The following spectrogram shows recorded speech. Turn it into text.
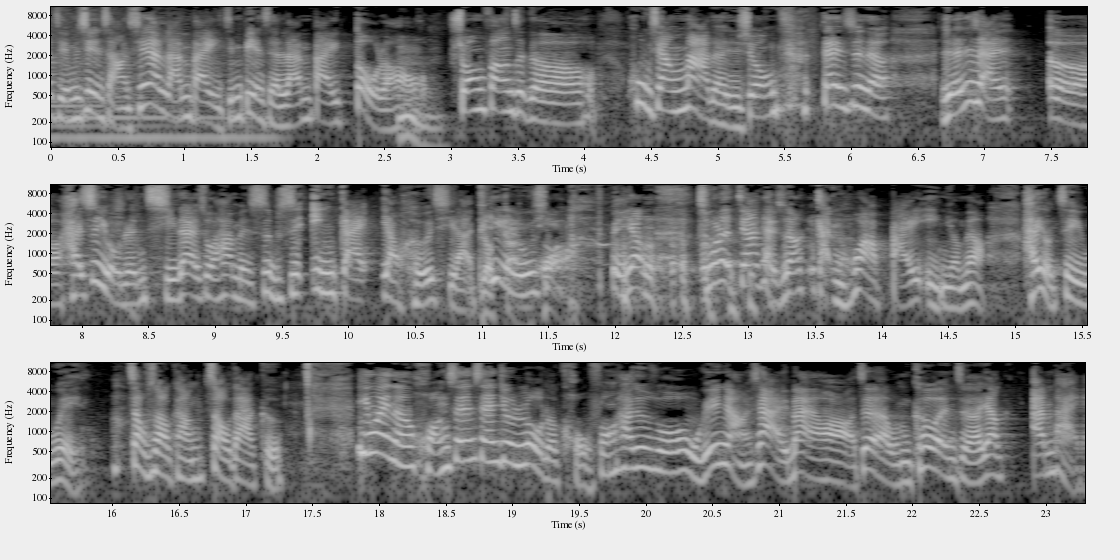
到节目现场，现在蓝白已经变成蓝白斗了哈，双方这个互相骂的很凶，但是呢，仍然呃还是有人期待说他们是不是应该要合起来，譬如说 要除了嘉凯说要感化白银有没有？还有这一位赵少康赵大哥，因为呢黄珊珊就漏了口风，他就说我跟你讲下礼拜哈，这我们柯文哲要安排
